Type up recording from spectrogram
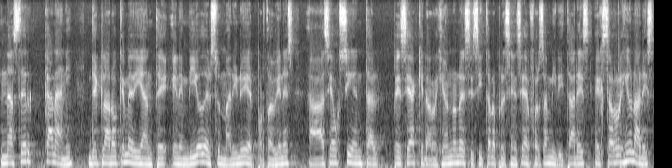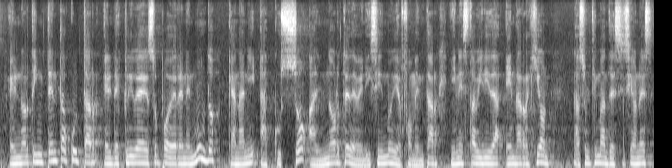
Nasser Kanani, declaró que mediante el envío del submarino y el portaaviones a Asia Occidental, pese a que la región no necesita la presencia de fuerzas militares extrarregionales, el norte intenta ocultar el declive de su poder en el mundo. Kanani acusó al norte de belicismo y de fomentar inestabilidad en la Las últimas decisiones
